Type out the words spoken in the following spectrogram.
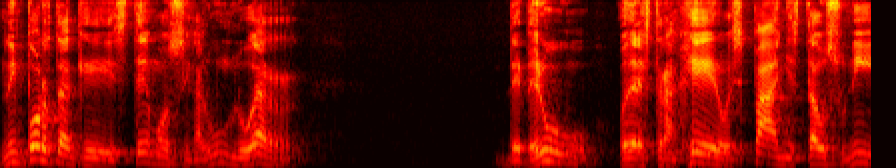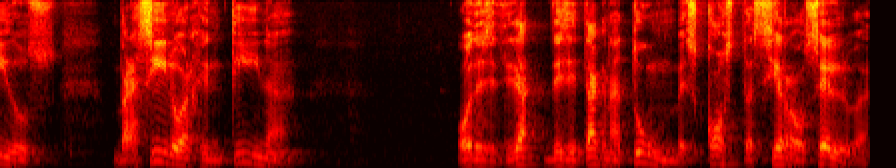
No importa que estemos en algún lugar de Perú o del extranjero, España, Estados Unidos, Brasil o Argentina, o desde, desde Tacna, Tumbes, Costa, Sierra o Selva,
